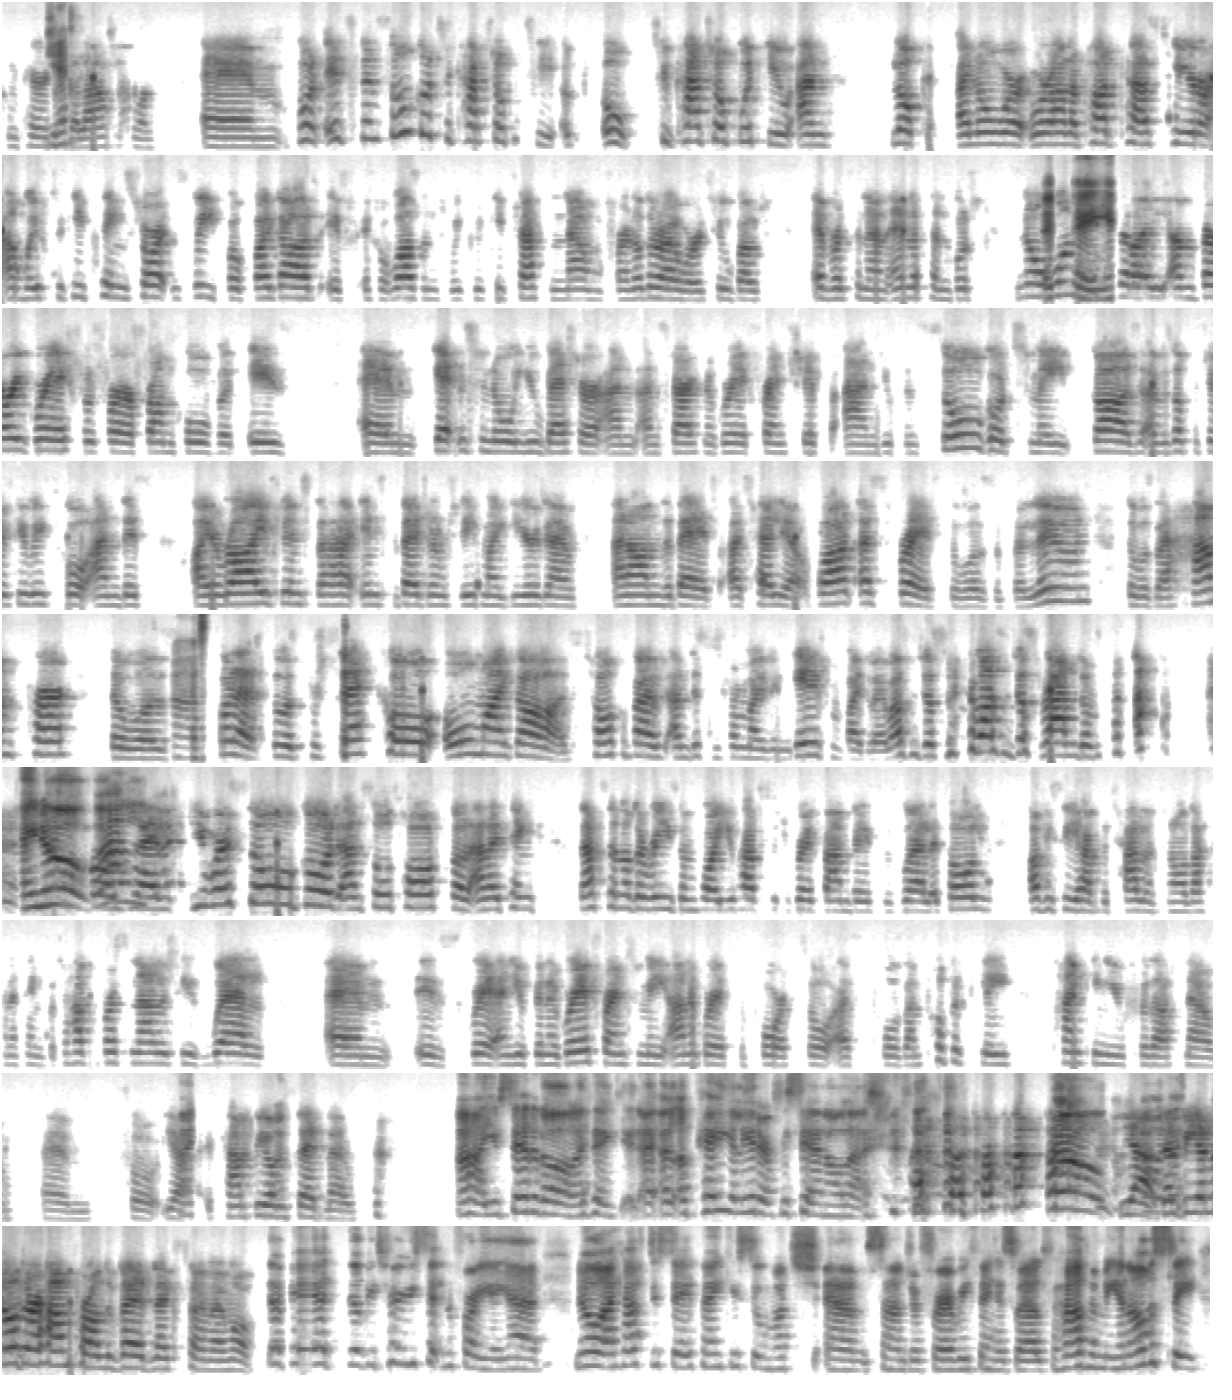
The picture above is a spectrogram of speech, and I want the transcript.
compared yeah. to the last one. Um, but it's been so good to catch up to you. Oh, to catch up with you and look, I know we're, we're on a podcast here and we have to keep things short and sweet, but by God, if, if it wasn't, we could keep chatting now for another hour or two about everything and anything. But no, one thing that I am very grateful for from COVID is um, getting to know you better and, and starting a great friendship. And you've been so good to me. God, I was up with you a few weeks ago and this, I arrived into the, into the bedroom to leave my gear down and on the bed, I tell you, what a spread. There was a balloon, there was a hamper, there was uh, what else? There was prosecco. Oh my god! Talk about and this is from my engagement, by the way. It wasn't just it wasn't just random. I know. But, well, um, you were so good and so thoughtful, and I think that's another reason why you have such a great fan base as well. It's all obviously you have the talent and all that kind of thing, but to have the personality as well um is great. And you've been a great friend to me and a great support. So I suppose I'm publicly thanking you for that now. Um, so yeah, it can't be unsaid now. Ah, you said it all. I think I, will pay you later for saying all that. no, yeah, no, there'll be another hamper on the bed next time I'm up. There'll be, there'll be two sitting for you. Yeah. No, I have to say thank you so much, um, Sandra, for everything as well, for having me. And obviously,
